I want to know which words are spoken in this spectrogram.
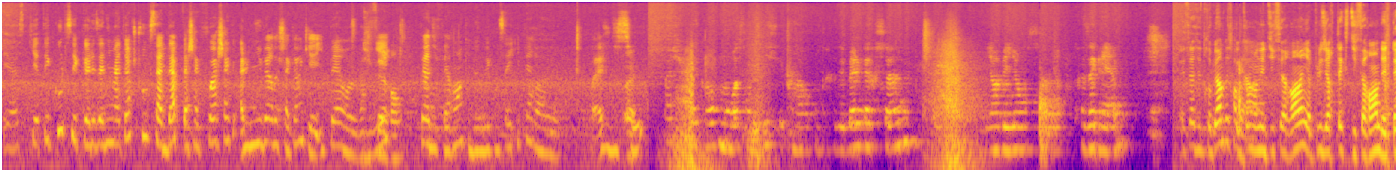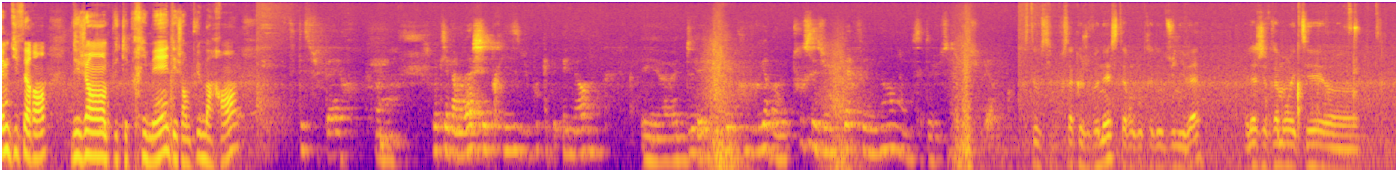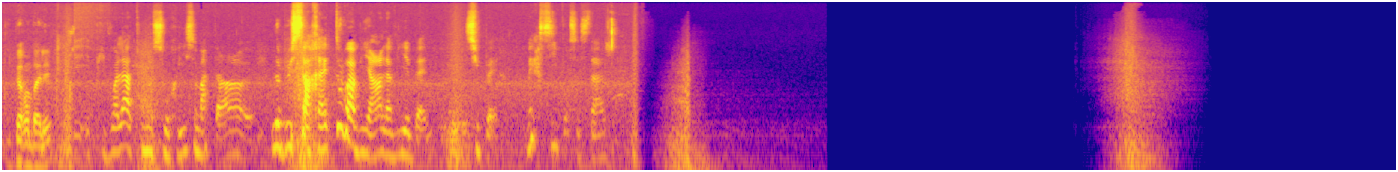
Et euh, ce qui était cool, c'est que les animateurs, je trouve, s'adaptent à chaque fois à, chaque, à l'univers de chacun qui est hyper euh, varié, Différent. hyper différent, qui donne des conseils hyper euh, judicieux. Moi, je suis d'accord. Mon ressenti, c'est qu'on a rencontré de belles personnes, bienveillance euh, très agréable. Et ça, c'est trop bien parce que comme on est différents, il y a plusieurs textes différents, des thèmes différents, des gens plus déprimés, des gens plus marrants. C'était super. Enfin, je trouve qu'il y avait un lâcher prise du coup qui était énorme. Et euh, de, de découvrir euh, tous ces univers féminins, c'était juste super. C'était aussi pour ça que je venais, c'était rencontrer d'autres univers. Et là, j'ai vraiment été euh, et puis voilà, tout nous sourit ce matin. euh, Le bus s'arrête, tout va bien, la vie est belle. Super. Merci pour ce stage.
